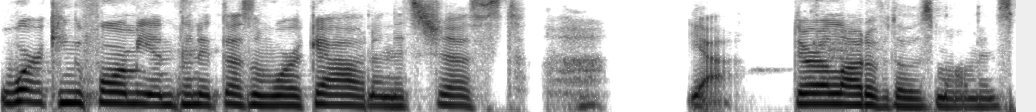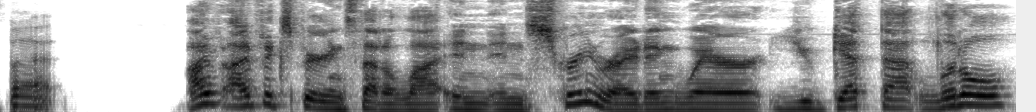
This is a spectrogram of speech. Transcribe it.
working for me. And then it doesn't work out. And it's just, yeah, there are a lot of those moments, but I've I've experienced that a lot in in screenwriting where you get that little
